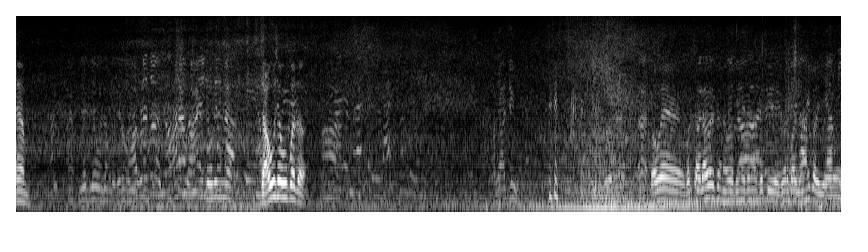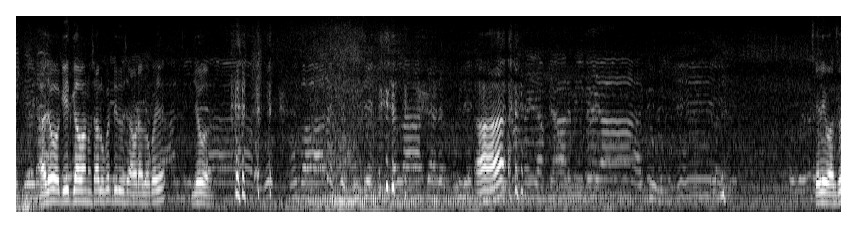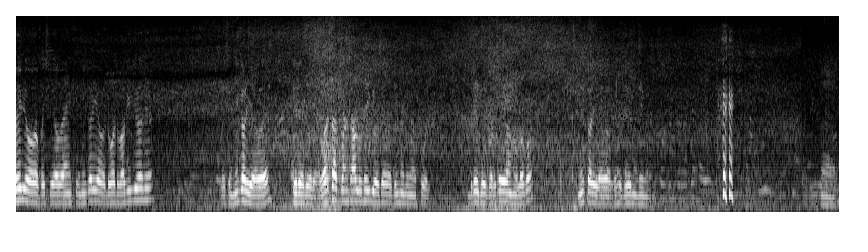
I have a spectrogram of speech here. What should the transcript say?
એમ. જવું છે ઉપર તો. રાજુ તો હવે વરસાદ આવે છે ને હવે ધીમે ધીમે પછી ઘર બાજુ નીકળીએ હવે. આ જો ગીત ગાવાનું ચાલુ કરી દીધું છે આવડા લોકોએ. જેવો હા. છેલ્લી વાર જોઈ લ્યો હવે, પછી હવે અહીંથી નીકળીએ, હવે દોઢ વાગી ગયો છે. પછી નીકળીએ હવે, ધીરે ધીરે. વરસાદ પણ ચાલુ થઈ ગયો છે હવે ધીમે ધીમે ફૂલ બ્રિજ ઉપર છે અમે લોકો નીકળીએ હવે પછી ધીમે ધીમે હા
